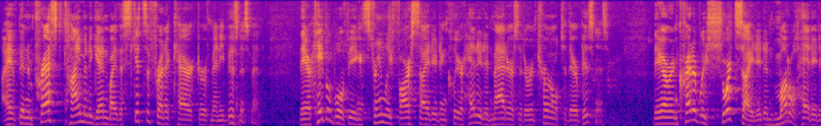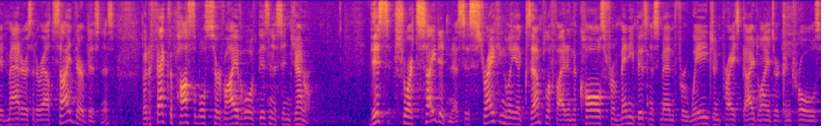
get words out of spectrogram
I have been impressed time and again by the schizophrenic character of many businessmen. They are capable of being extremely far-sighted and clear-headed in matters that are internal to their business. They are incredibly short-sighted and muddle-headed in matters that are outside their business, but affect the possible survival of business in general. This short-sightedness is strikingly exemplified in the calls from many businessmen for wage and price guidelines or controls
